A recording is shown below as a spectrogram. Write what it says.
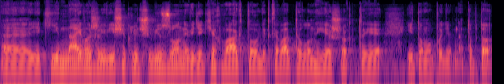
е, які найважливіші ключові зони, від яких варто відкривати лонги, шорти і тому подібне. Тобто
